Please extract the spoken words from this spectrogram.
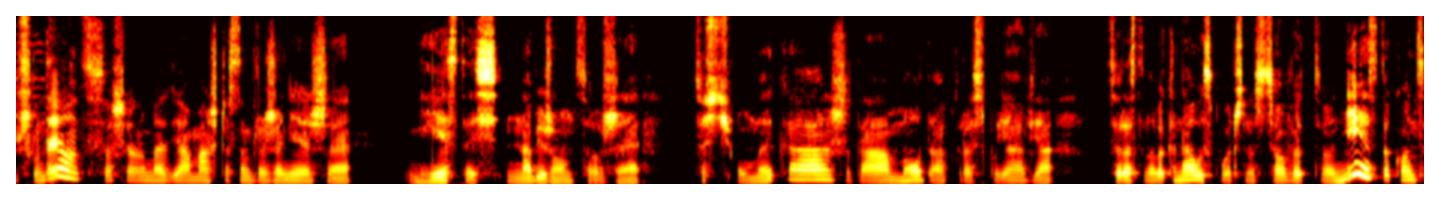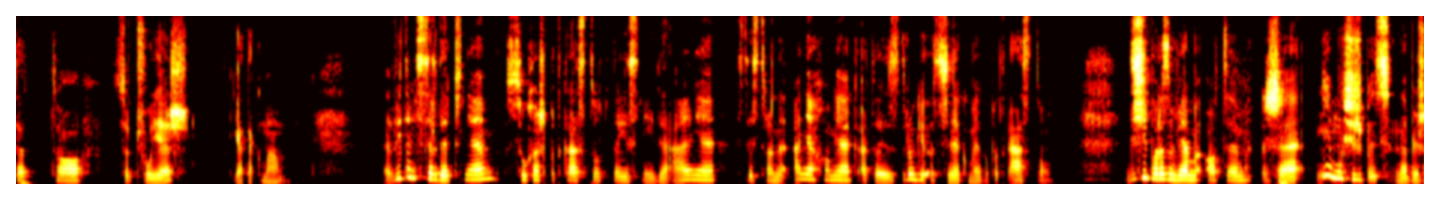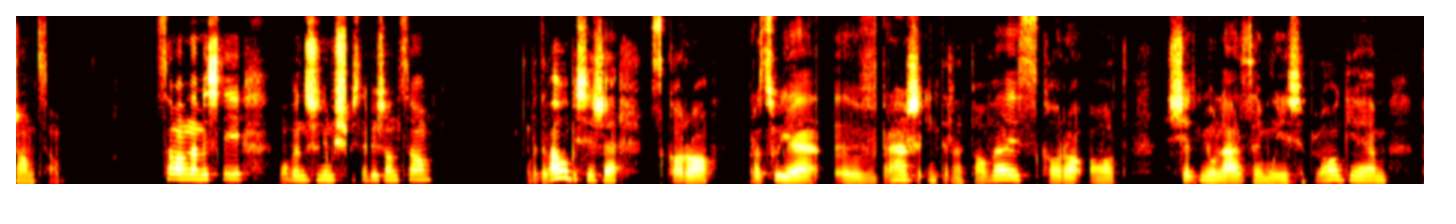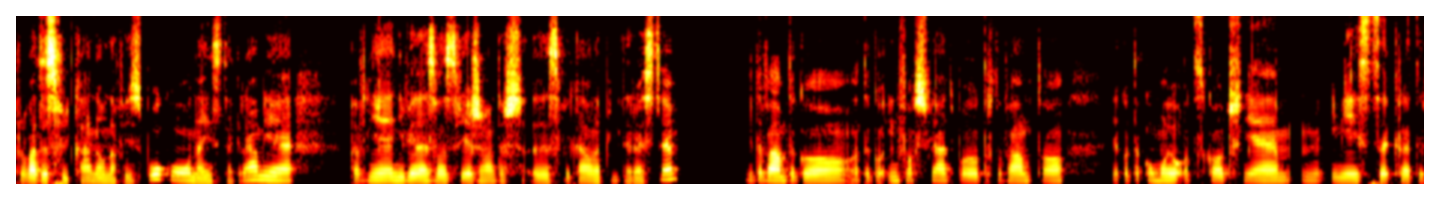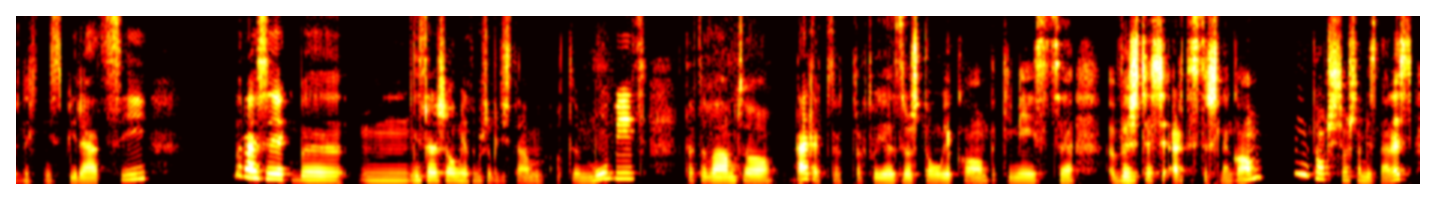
Czy przeglądając social media masz czasem wrażenie, że nie jesteś na bieżąco, że coś ci umyka, że ta moda, która się pojawia, coraz to nowe kanały społecznościowe, to nie jest do końca to, co czujesz? Ja tak mam. Witam cię serdecznie. Słuchasz podcastu Tutaj jest nieidealnie. Z tej strony Ania Chomiak, a to jest drugi odcinek mojego podcastu. Dzisiaj porozmawiamy o tym, że nie musisz być na bieżąco. Co mam na myśli, mówiąc, że nie musisz być na bieżąco? Wydawałoby się, że skoro pracuję y, w branży internetowej, skoro od 7 lat zajmuję się blogiem, prowadzę swój kanał na Facebooku, na Instagramie, pewnie niewiele z Was wie, że mam też y, swój kanał na Pinterestie. Nie dawałam tego, tego info w świat, bo traktowałam to jako taką moją odskocznię mm, i miejsce kreatywnych inspiracji na razie jakby mm, nie zależało mi na tym, żeby gdzieś tam o tym mówić. Traktowałam to, dalej tak to traktuję zresztą jako takie miejsce wyżycia się artystycznego. No to oczywiście można mnie znaleźć,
